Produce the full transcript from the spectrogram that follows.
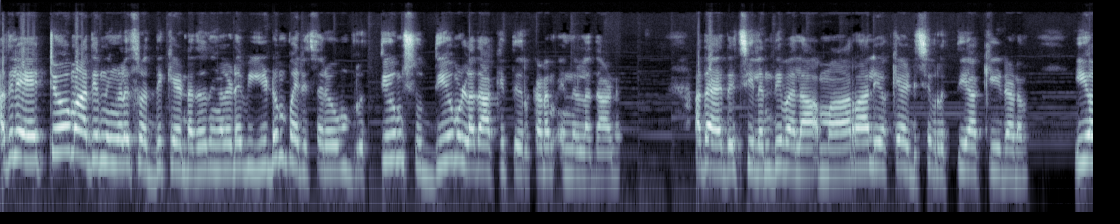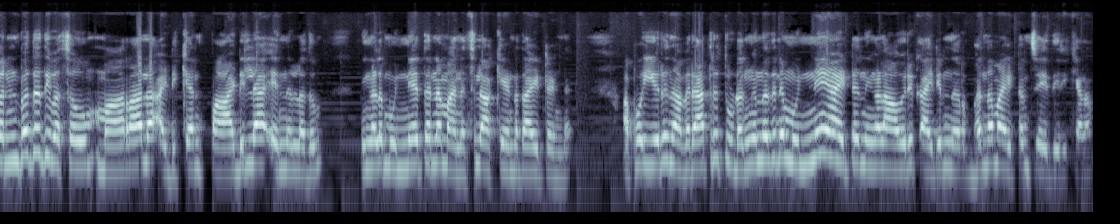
അതിൽ ഏറ്റവും ആദ്യം നിങ്ങൾ ശ്രദ്ധിക്കേണ്ടത് നിങ്ങളുടെ വീടും പരിസരവും വൃത്തിയും ശുദ്ധിയും ഉള്ളതാക്കി തീർക്കണം എന്നുള്ളതാണ്. അതായത് ചിലന്തി വല മാറാലയൊക്കെ അടിച്ച് വൃത്തിയാക്കിയിടണം. ഈ ഒൻപത് ദിവസവും മാറാല അടിക്കാൻ പാടില്ല എന്നുള്ളതും നിങ്ങൾ മുന്നേ തന്നെ മനസ്സിലാക്കേണ്ടതായിട്ടുണ്ട്. അപ്പോൾ ഈ ഒരു നവരാത്രി തുടങ്ങുന്നതിന് മുന്നേ ആയിട്ട് നിങ്ങൾ ആ ഒരു കാര്യം നിർബന്ധമായിട്ടും ചെയ്തിരിക്കണം.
